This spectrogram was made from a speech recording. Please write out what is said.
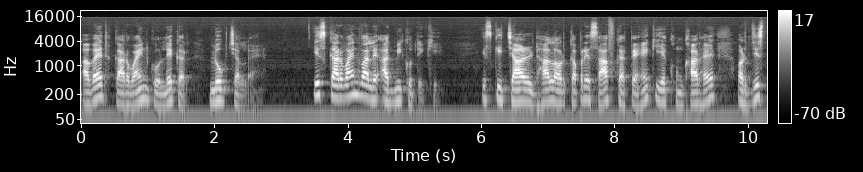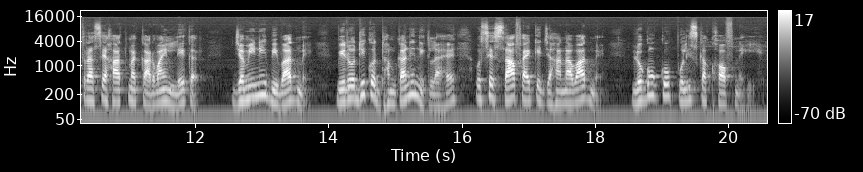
अवैध कार्रवाइन को लेकर लोग चल रहे हैं। इस कार्रवाइन वाले आदमी को देखिए। इसकी चाल ढाल और कपड़े साफ़ कहते हैं कि यह खूंखार है और जिस तरह से हाथ में कार्रवाइन लेकर जमीनी विवाद में विरोधी को धमकाने निकला है उससे साफ़ है कि जहानाबाद में लोगों को पुलिस का खौफ नहीं है।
